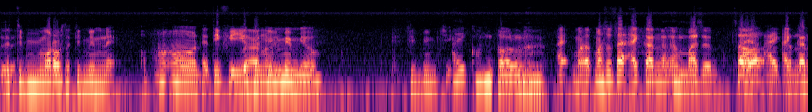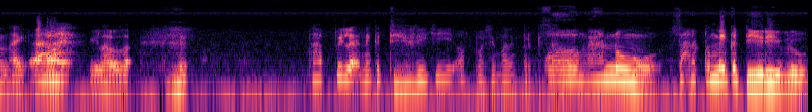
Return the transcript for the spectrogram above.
dadi meme ora dadi meme nek oh, oh TV anu tadi iki. meme yo meme sih icon tol I- ma- maksud saya icon maksud saya saya icon, icon i- tol. ah gila aku kok tapi lek nek kediri ki apa sing paling berkesan Oh nganu, sarkeme kediri bro. Oh,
